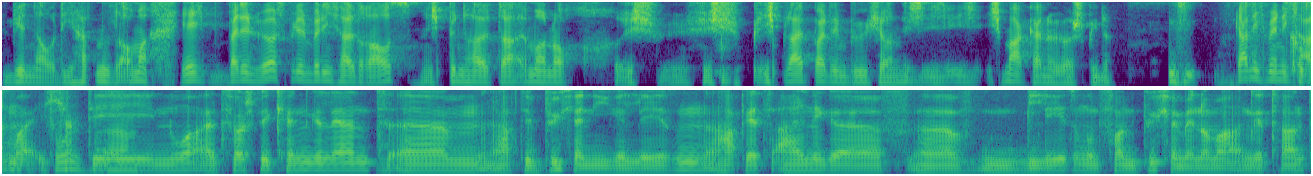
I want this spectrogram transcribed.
Genau, die hatten es auch mal. Ja, ich, bei den Hörspielen bin ich halt raus. Ich bin halt da immer noch, ich, ich, ich bleib bei den Büchern. Ich, ich, ich mag keine Hörspiele. Kann ich mir nicht Guck an. mal, ich habe die Ähm, nur als Hörspiel kennengelernt, ähm, habe die Bücher nie gelesen, habe jetzt einige äh, Lesungen von Büchern mir nochmal angetan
